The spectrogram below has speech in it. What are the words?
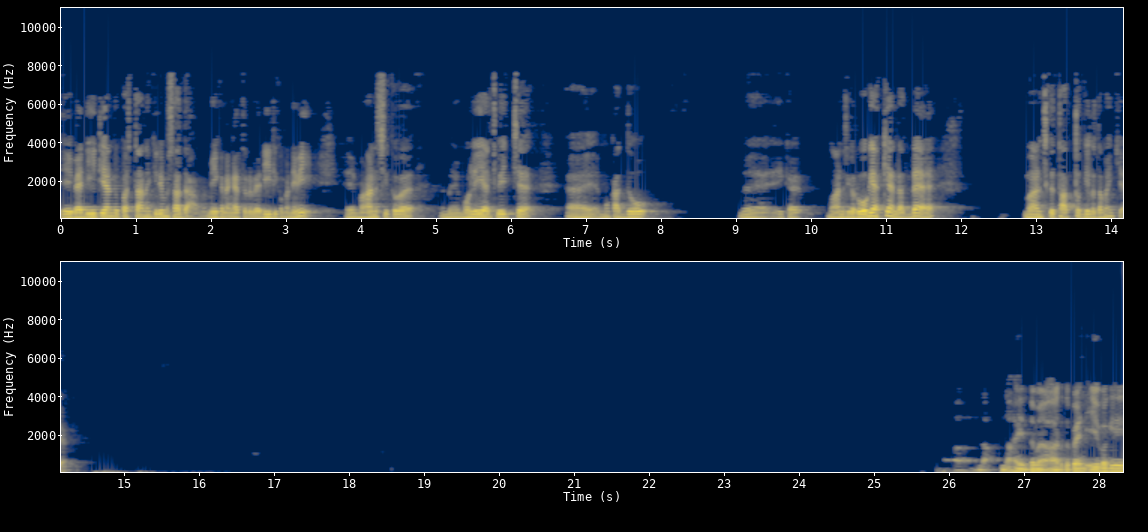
ඒ වැඩි හිටියන්ට උපස්ථාන කිරීම සදාම. මේක නම් ඇත්තට වැඩි හිටිකම නෙවෙයි. මානසිකව මේ මොලේ ඇතිවෙච්ච මොකද්ද ඒක මානසික රෝගයක් කියන්නත් බෑ. මානසික තත්ත්ව කියලා තමයි කියන්නේ. නහයෙන් තමයි ආර්ථ පැන්නේ. ඒ වගේ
